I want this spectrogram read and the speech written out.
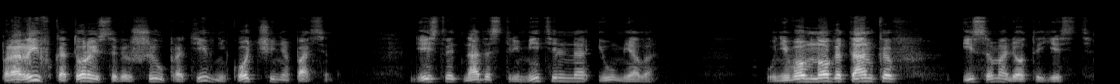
Прорыв, который совершил противник, очень опасен. Действовать надо стремительно и умело. У него много танков и самолеты есть.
